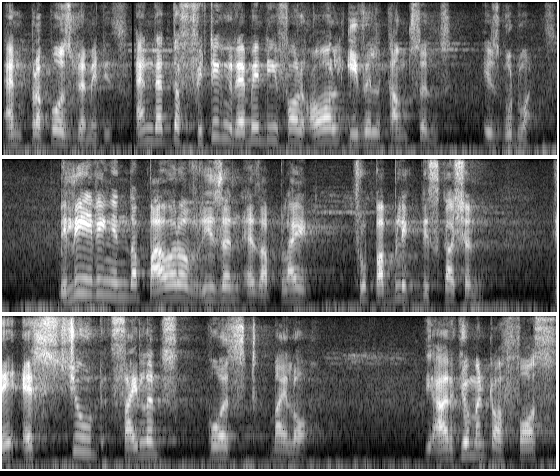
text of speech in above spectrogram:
and proposed remedies, and that the fitting remedy for all evil counsels is good ones. Believing in the power of reason as applied through public discussion, they eschewed silence coerced by law. The argument of force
